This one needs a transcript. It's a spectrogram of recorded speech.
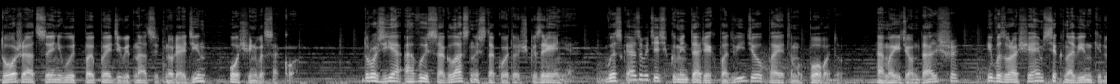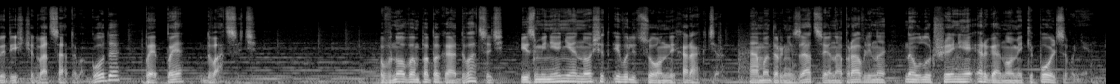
тоже оценивают ПП-1901 очень высоко. Друзья, а вы согласны с такой точкой зрения? Высказывайтесь в комментариях под видео по этому поводу. А мы идем дальше и возвращаемся к новинке 2020 года ПП-20. В новом ППК-20 изменения носят эволюционный характер, а модернизация направлена на улучшение эргономики пользования –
